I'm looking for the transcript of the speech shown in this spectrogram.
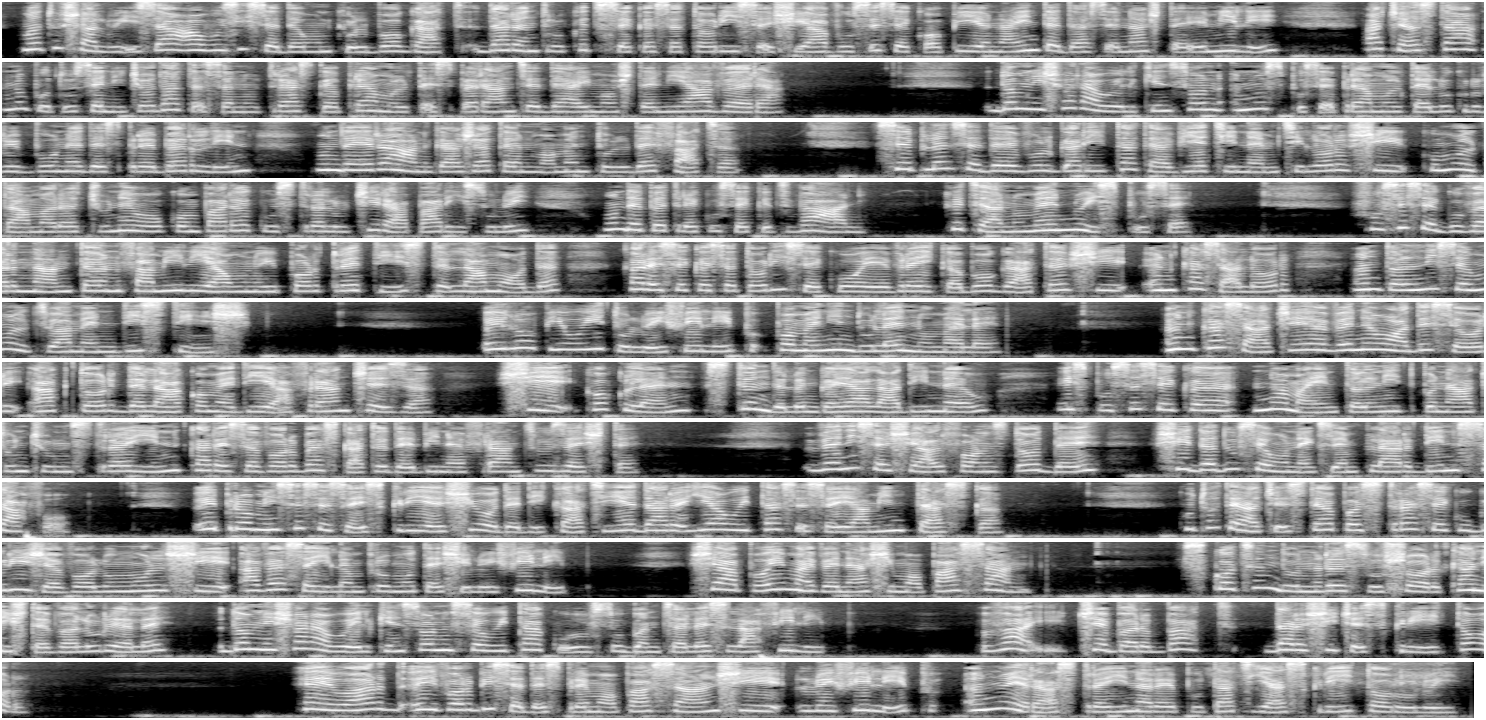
Mătușa Luiza auzise de unchiul bogat, dar întrucât se căsătorise și avusese copii înainte de a se naște Emily, aceasta nu putuse niciodată să nutrească prea multe speranțe de a-i moșteni averea. Domnișoara Wilkinson nu spuse prea multe lucruri bune despre Berlin, unde era angajată în momentul de față. Se plânse de vulgaritatea vieții nemților și, cu multă amărăciune, o compară cu strălucirea Parisului, unde petrecuse câțiva ani. Câți anume nu-i spuse. Fusese guvernantă în familia unui portretist la modă, care se căsătorise cu o evreică bogată și, în casa lor, întâlnise mulți oameni distinși. Îi lopi uitul lui Filip, pomenindu-le numele. În casa aceea veneau adeseori actori de la comedia franceză și Coquelin, stând lângă ea la dineu, îi spusese că n-a mai întâlnit până atunci un străin care să vorbească atât de bine franțuzește. Venise și Alphonse Dode și dăduse un exemplar din Safo. Îi promisese să-i scrie și o dedicație, dar ea uitase să-i amintească. Cu toate acestea păstrase cu grijă volumul și avea să i-l împrumute și lui Filip. Și apoi mai venea și Mopasan. Scoțând un râs ușor ca niște vălurele, domnișoara Wilkinson se uita cu subînțeles la Filip. Vai, ce bărbat, dar și ce scriitor!" Hayward îi vorbise despre Mopasan și lui Filip nu era străină reputația scriitorului.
